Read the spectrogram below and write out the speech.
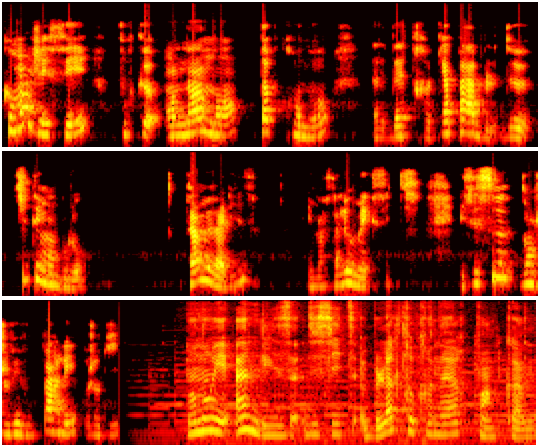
Comment j'ai fait pour que en un an, top chrono, euh, d'être capable de quitter mon boulot, faire mes valises et m'installer au Mexique. Et c'est ce dont je vais vous parler aujourd'hui. Mon nom est Anne-Lise du site blogtrepreneur.com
